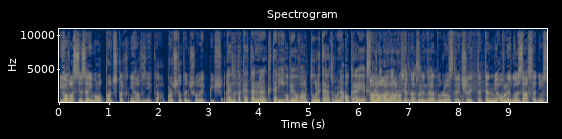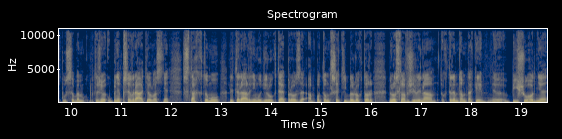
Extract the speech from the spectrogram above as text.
jeho vlastně zajímalo, proč ta kniha vzniká, proč to ten člověk píše. A je to také ten, který objevoval tu literaturu na okraji, jak se Ano, ano, ano, ten na tu literaturu na okraji. Čili ten mě ovlivnil zásadním způsobem, protože mě úplně převrátil vlastně vztah k tomu literárnímu dílu, k té proze. A potom třetí byl doktor Miloslav Žilina, o kterém tam taky e, píšu hodně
